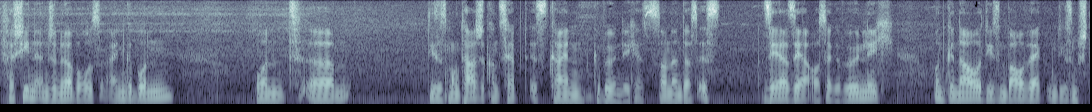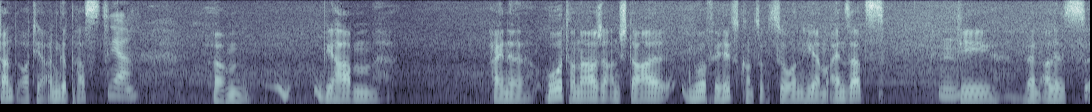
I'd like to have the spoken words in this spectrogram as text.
verschiedene Ingenieurbüros eingebunden. Und ähm, dieses Montagekonzept ist kein gewöhnliches, sondern das ist sehr, sehr außergewöhnlich und genau diesem Bauwerk und diesem Standort hier angepasst. Ja. Ähm, wir haben eine hohe Tonnage an Stahl nur für Hilfskonstruktionen hier im Einsatz, mhm. die, wenn alles äh,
